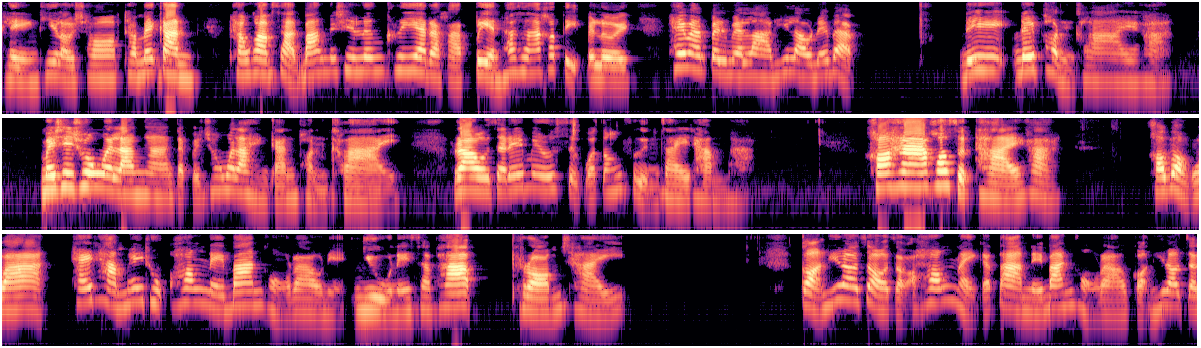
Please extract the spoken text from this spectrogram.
เพลงที่เราชอบทำให้การทำความสะอาดบ้านไม่ใช่เรื่องเครียดอะคะ่ะเปลี่ยนทัศนคติไปเลย ให้มันเป็นเวลาที่เราได้แบบได้ได้ผ่อนคลายค่ะ ไม่ใช่ช่วงเวลางาน แต่เป็นช่วงเวลาแห่งการผ่อนคลาย เราจะได้ไม่รู้สึกว่าต้องฝืนใจทำค่ะ ข้อห้าข้อสุดท้ายค่ะ เขาบอกว่าให้ทำให้ทุกห้องในบ้านของเราเนี่ยอยู่ในสภาพพร้อมใช้ ก่อนที่เราจะออกจากห้องไหนก็ตามในบ้านของเรา ก่อนที่เราจะ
